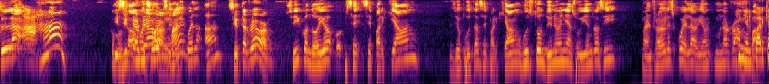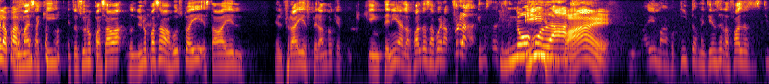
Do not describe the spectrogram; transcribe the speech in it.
Bla. Ajá. Como ¿Y si te arreaban, escuela. ¿Ah? ¿Sí te arreaban? Sí, cuando iba, se, se parqueaban, digo, puta, se parqueaban justo donde uno venía subiendo así. Para entrar a la escuela había como una rampa. En el Parque La Paz. Lo más aquí. Entonces uno pasaba, donde uno pasaba, justo ahí estaba él, el fray, esperando que quien tenía las faldas afuera. ¡fra! no jodas. mae. Ay, ma, hijo de puta, metiéndose las faldas. este,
